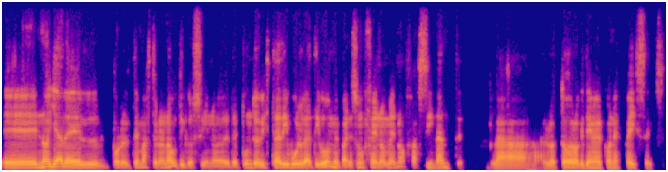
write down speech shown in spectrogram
eh, no ya del, por el tema astronáutico, sino desde el punto de vista divulgativo, me parece un fenómeno fascinante todo lo que tiene que ver con SpaceX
